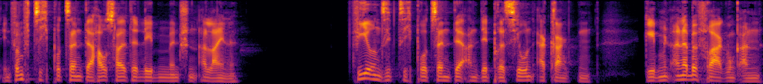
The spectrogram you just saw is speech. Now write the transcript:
In 50 Prozent der Haushalte leben Menschen alleine. 74 Prozent der an Depression Erkrankten geben in einer Befragung an,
